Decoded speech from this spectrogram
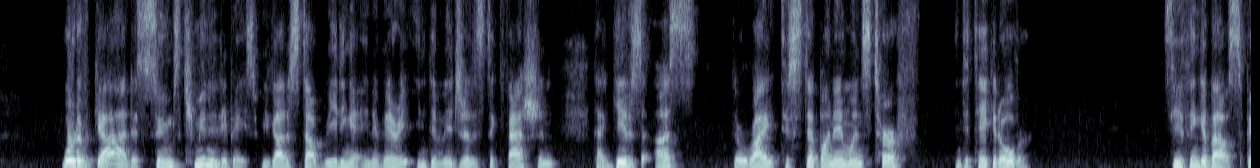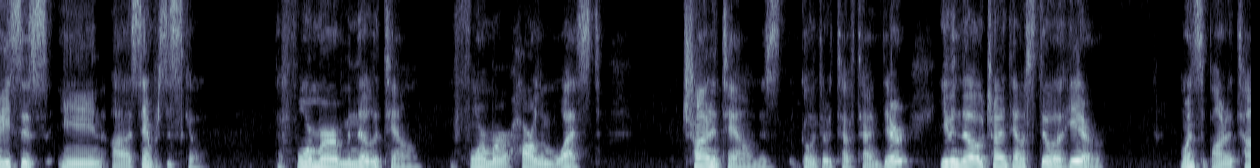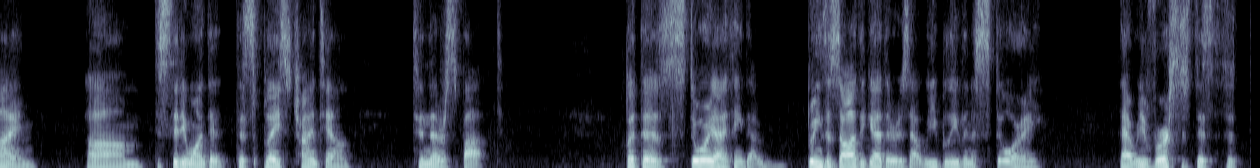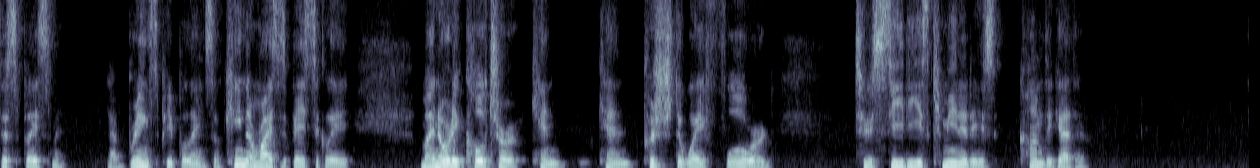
word of God assumes community based. We got to stop reading it in a very individualistic fashion that gives us the right to step on anyone's turf and to take it over. So you think about spaces in uh, San Francisco, the former Manilatown, the former Harlem West. Chinatown is going through a tough time. There, even though Chinatown is still here, once upon a time, um, the city wanted to displace Chinatown to another spot. But the story I think that brings us all together is that we believe in a story that reverses this, this displacement, that brings people in. So Kingdom Rice is basically minority culture can can push the way forward to see these communities come together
